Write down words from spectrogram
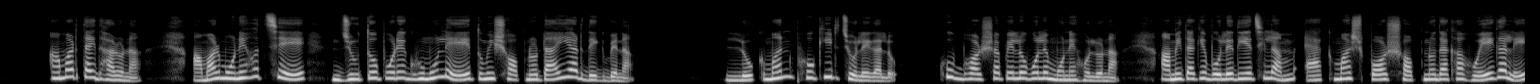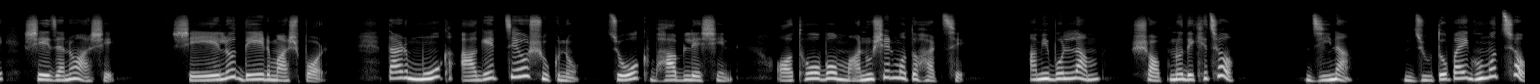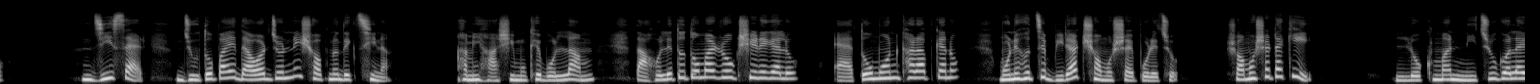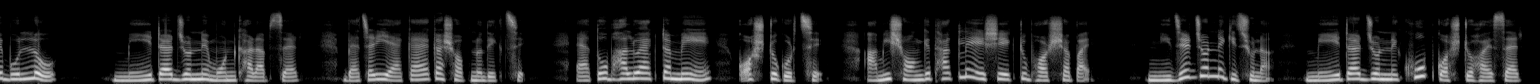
আমার তাই ধারণা। আমার মনে হচ্ছে জুতো পরে ঘুমুলে তুমি স্বপ্নটাই আর দেখবে না। লোকমান ফকির চলে গেল। খুব ভরসা পেল বলে মনে হলো না। আমি তাকে বলে দিয়েছিলাম, এক মাস পর স্বপ্ন দেখা হয়ে গেলে সে যেন আসে। সে এলো দেড় মাস পর। তার মুখ আগের চেয়েও শুকনো, চোখ ভাবলেশীন অথব মানুষের মতো হাঁটছে। আমি বললাম, স্বপ্ন দেখেছ? জি না। জুতো পায়ে ঘুমোচ্ছ? জি, স্যার, জুতো পায়ে দেওয়ার জন্যই স্বপ্ন দেখছি না। আমি হাসি মুখে বললাম, তাহলে তো তোমার রোগ সেরে গেল। এত মন খারাপ কেন? মনে হচ্ছে বিরাট সমস্যায় পড়েছ। সমস্যাটা কি? লোকমান নিচু গলায় বলল, মেয়েটার জন্যে মন খারাপ, স্যার। বেচারি একা একা স্বপ্ন দেখছে। এত ভালো একটা মেয়ে কষ্ট করছে। আমি সঙ্গে থাকলে এসে একটু ভরসা পায়। নিজের জন্যে কিছু না মেয়েটার জন্যে খুব কষ্ট হয়, স্যার।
